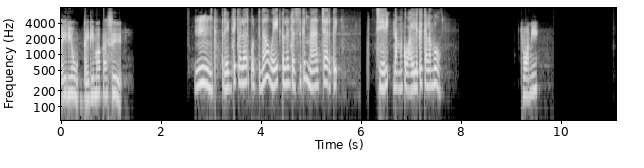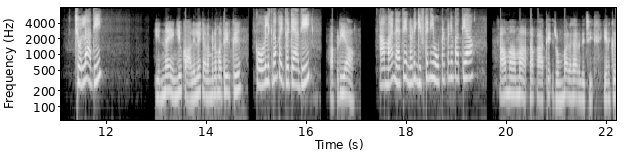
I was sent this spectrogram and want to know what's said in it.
தைரியம் தைரியமா பேசு. ம் ரெட் கலர் பொட்டு தான் ஒயிட் கலர் ட்ரெஸ்ஸுக்கு மேட்சாக இருக்கு. சரி நம்ம கோயிலுக்கு கிளம்புவோம். சுவானி சொல்லு ஆதி. என்ன எங்கேயோ காலையில கிளம்பின மாதிரி இருக்கு. கோவிலுக்கு தான் போயிட்டு இருக்கேன் ஆதி. அப்படியா? ஆமாம் நேற்று என்னோட கிஃப்ட்டை நீ ஓப்பன் பண்ணி பார்த்தியா ஆமா ஆமா நான் பார்த்தேன். ரொம்ப அழகா இருந்துச்சு. எனக்கு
